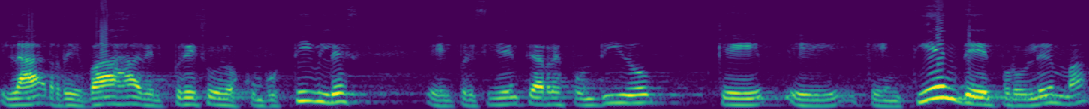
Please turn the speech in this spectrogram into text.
la rebaja del precio de los combustibles. El presidente ha respondido que, eh, que entiende el problema,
